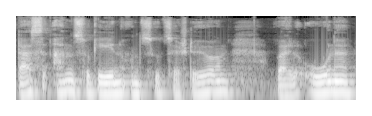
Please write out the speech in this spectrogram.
das anzugehen und zu zerstören, weil ohne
